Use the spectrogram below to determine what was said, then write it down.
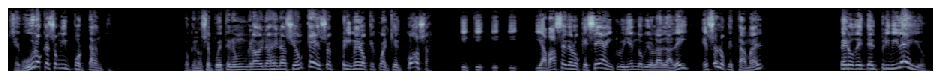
seguro que son importantes. Lo que no se puede tener un grado de enajenación, que eso es primero que cualquier cosa. Y, y, a base de lo que sea, incluyendo violar la ley, eso es lo que está mal. Pero desde el privilegio,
